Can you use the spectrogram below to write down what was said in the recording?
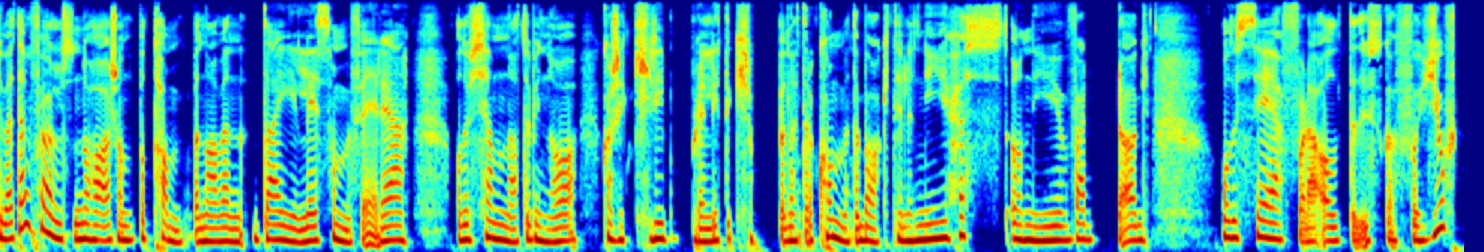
Du vet den følelsen du har sånn på tampen av en deilig sommerferie, og du kjenner at du begynner å kanskje krible litt i kroppen etter å komme tilbake til en ny høst og en ny hverdag, og du ser for deg alt det du skal få gjort,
